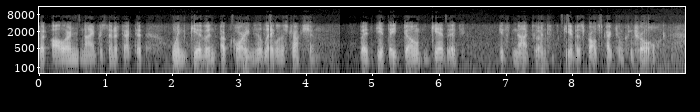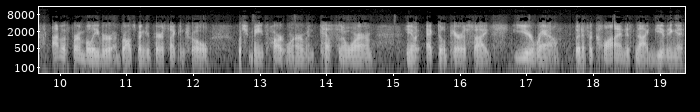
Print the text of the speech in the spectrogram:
but all are 9% effective when given according to the label instruction. But if they don't give it, it's not going to give us broad spectrum control. I'm a firm believer of broad spectrum parasite control, which means heartworm, intestinal worm, you know, ectoparasites year round. But if a client is not giving it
